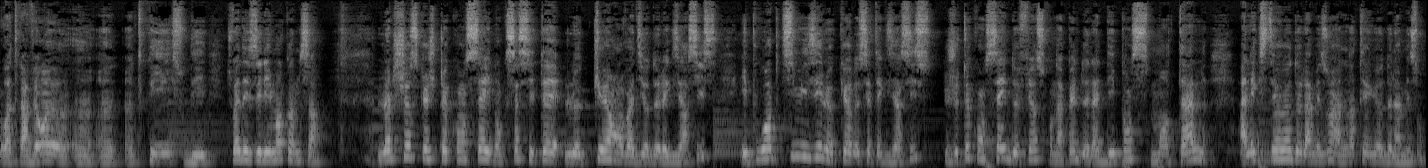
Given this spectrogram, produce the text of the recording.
ou à travers un, un, un, ou des, tu vois, des éléments comme ça. L'autre chose que je te conseille, donc ça c'était le cœur, on va dire, de l'exercice. Et pour optimiser le cœur de cet exercice, je te conseille de faire ce qu'on appelle de la dépense mentale à l'extérieur de la maison, à l'intérieur de la maison.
